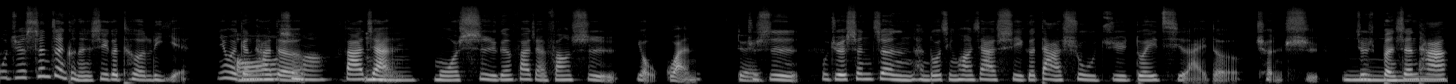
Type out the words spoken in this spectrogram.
我觉得深圳可能是一个特例耶，因为跟它的发展模式跟发展方式有关。对，就是我觉得深圳很多情况下是一个大数据堆起来的城市。就是本身它嗯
